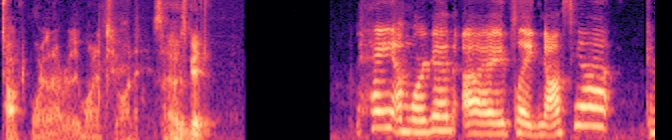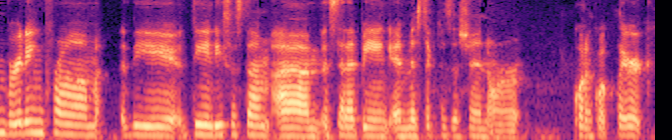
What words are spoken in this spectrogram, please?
talked more than i really wanted to on it so that was good hey i'm morgan i play Ygnacia converting from the d&d system um, instead of being in mystic position or quote unquote cleric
